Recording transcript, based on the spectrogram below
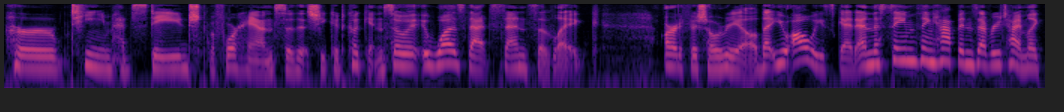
her team had staged beforehand so that she could cook in. So it was that sense of like, artificial real that you always get and the same thing happens every time like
